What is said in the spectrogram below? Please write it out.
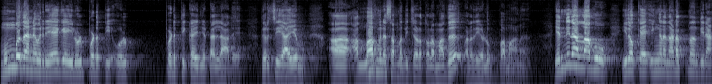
മുമ്പ് തന്നെ ഒരു രേഖയിൽ ഉൾപ്പെടുത്തി ഉൾപ്പെടുത്തി കഴിഞ്ഞിട്ടല്ലാതെ തീർച്ചയായും ആ, അള്ളാഹുവിനെ സംബന്ധിച്ചിടത്തോളം അത് വളരെ എളുപ്പമാണ് എന്തിനാ അള്ളാഹു ഇതൊക്കെ ഇങ്ങനെ നടത്തുന്നതിനാ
